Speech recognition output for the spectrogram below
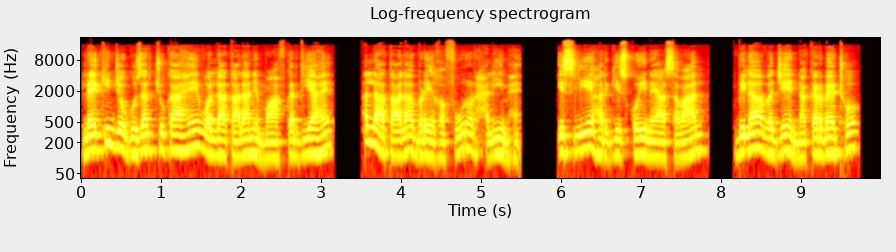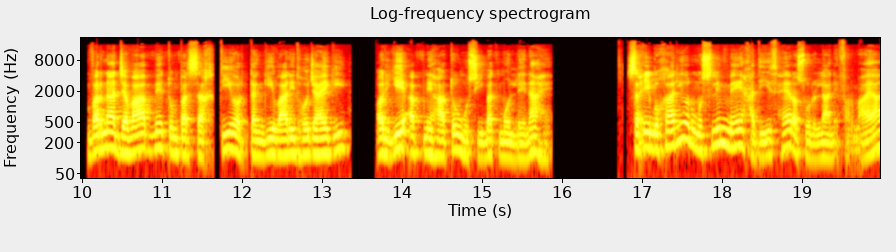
لیکن جو گزر چکا ہے وہ اللہ تعالیٰ نے معاف کر دیا ہے۔ اللہ تعالیٰ بڑے غفور اور حلیم ہیں۔ اس لیے ہرگز کوئی نیا سوال بلا وجہ نہ کر بیٹھو، ورنہ جواب میں تم پر سختی اور تنگی وارد ہو جائے گی۔ اور یہ اپنے ہاتھوں مصیبت مول لینا ہے۔ صحیح بخاری اور مسلم میں حدیث ہے، رسول اللہ نے فرمایا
